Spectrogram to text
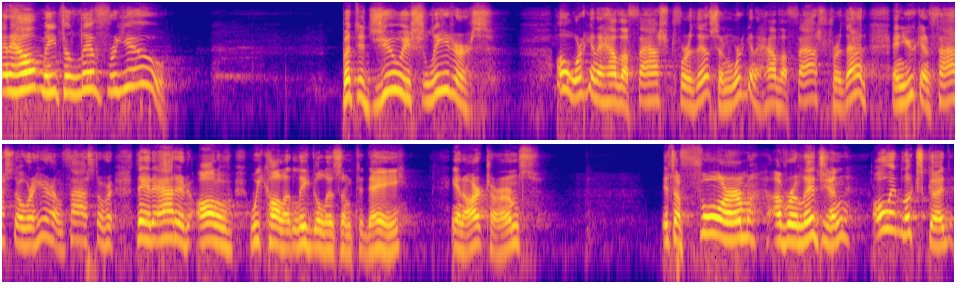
and help me to live for you. But the Jewish leaders, oh, we're going to have a fast for this and we're going to have a fast for that, and you can fast over here and fast over. They had added all of, we call it legalism today in our terms. It's a form of religion. Oh, it looks good.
